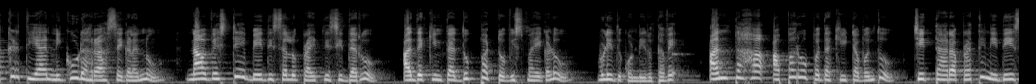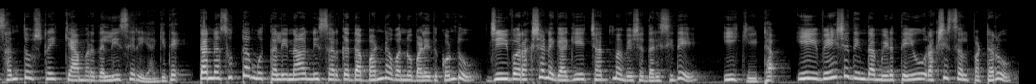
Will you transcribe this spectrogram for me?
ಪ್ರಕೃತಿಯ ನಿಗೂಢ ರಹಸ್ಯಗಳನ್ನು ನಾವೆಷ್ಟೇ ಭೇದಿಸಲು ಪ್ರಯತ್ನಿಸಿದ್ದರೂ ಅದಕ್ಕಿಂತ ದುಪ್ಪಟ್ಟು ವಿಸ್ಮಯಗಳು ಉಳಿದುಕೊಂಡಿರುತ್ತವೆ. ಅಂತಹ ಅಪರೂಪದ ಕೀಟವೊಂದು ಚಿತ್ತಾರ ಪ್ರತಿನಿಧಿ ಸಂತೋಷ್ ರೈ ಕ್ಯಾಮರಾದಲ್ಲಿ ಸೆರೆಯಾಗಿದೆ. ತನ್ನ ಸುತ್ತಮುತ್ತಲಿನ ನಿಸರ್ಗದ ಬಣ್ಣವನ್ನು ಬಳೆದುಕೊಂಡು ಜೀವ ರಕ್ಷಣೆಗಾಗಿ ಛದ್ಮವೇಷ ಧರಿಸಿದೆ ಈ ಕೀಟ. ಈ ವೇಷದಿಂದ ಮಿಡತೆಯು ರಕ್ಷಿಸಲ್ಪಟ್ಟರೂ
